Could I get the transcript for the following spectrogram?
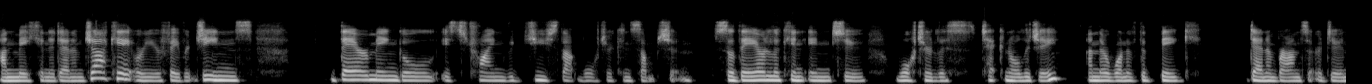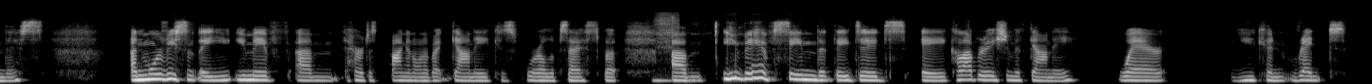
and making a denim jacket or your favorite jeans, their main goal is to try and reduce that water consumption. So they are looking into waterless technology, and they're one of the big denim brands that are doing this. And more recently, you, you may have um, heard us banging on about Ganni because we're all obsessed, but um, you may have seen that they did a collaboration with Ganni where you can rent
